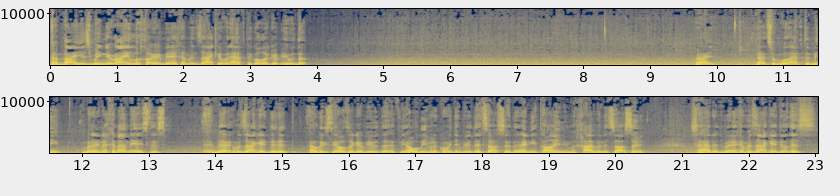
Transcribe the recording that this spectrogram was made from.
Abai is bringing a raya l'chayr bechem and Zaka would have to go like Rav Yehuda. Right? That's what we'll have to be. But in a Chanami, it's this. Zakai did it. At least he holds Rabbi Yehuda. If you hold even according to Yehuda, it's aser. That any time you mechaven it's aser. So how did Zakai do this?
